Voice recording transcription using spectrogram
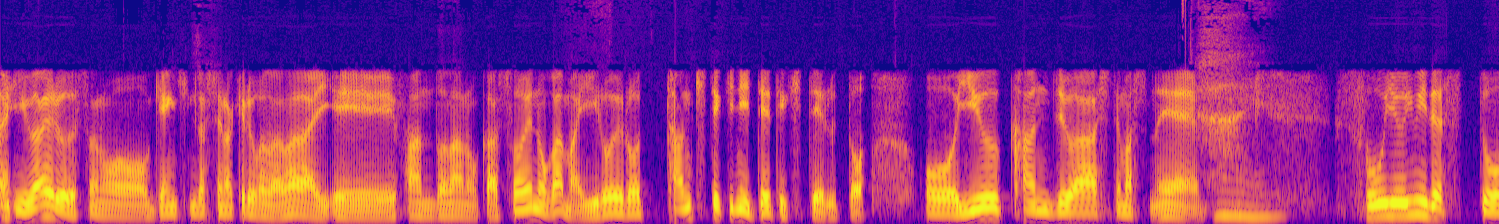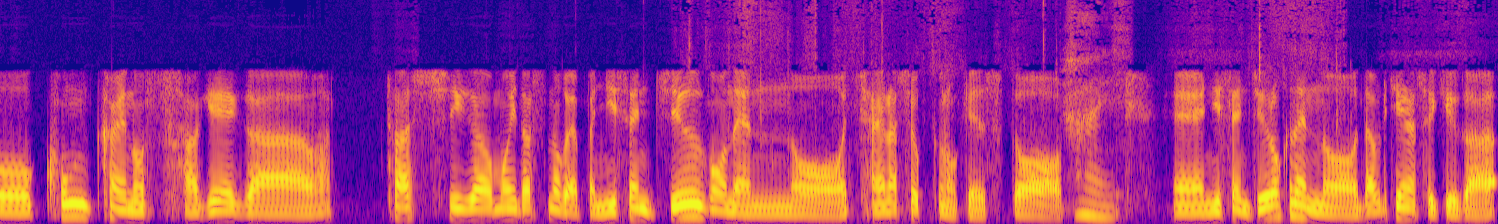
いわゆるその現金化しなければならない、えー、ファンドなのか、そういうのがまあいろいろ短期的に出てきているという感じはしてますね。はい、そういう意味ですと、今回の下げが、私が思い出すのがやっぱり2015年のチャイナショックのケースと、はいえー、2016年の WTA の石油が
